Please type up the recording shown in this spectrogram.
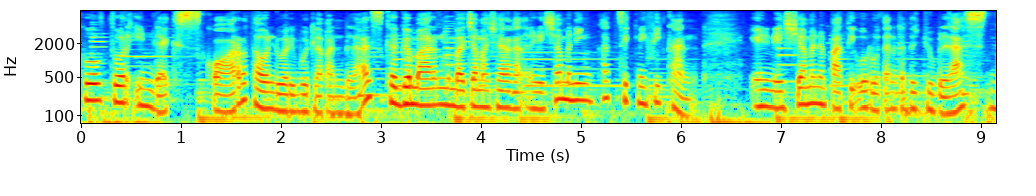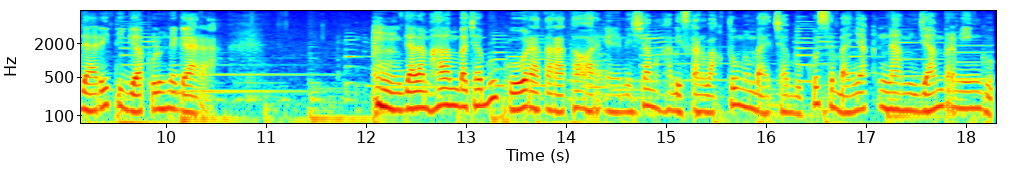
Culture Index Score tahun 2018, kegemaran membaca masyarakat Indonesia meningkat signifikan. Indonesia menempati urutan ke-17 dari 30 negara. Dalam hal membaca buku, rata-rata orang Indonesia menghabiskan waktu membaca buku sebanyak 6 jam per minggu,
